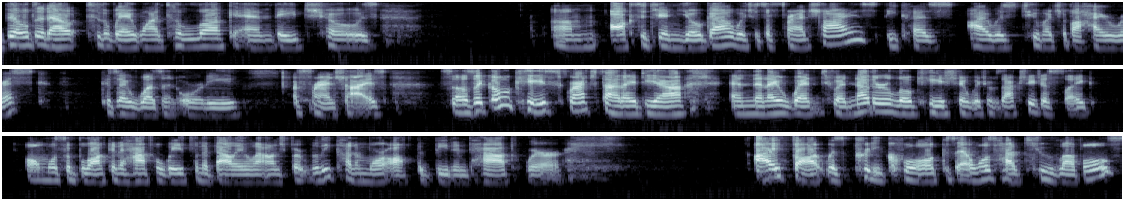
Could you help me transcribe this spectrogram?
build it out to the way I wanted to look. And they chose um, Oxygen Yoga, which is a franchise, because I was too much of a high risk because I wasn't already a franchise. So I was like, okay, scratch that idea. And then I went to another location, which was actually just like almost a block and a half away from the ballet lounge, but really kind of more off the beaten path where I thought was pretty cool because I almost had two levels.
